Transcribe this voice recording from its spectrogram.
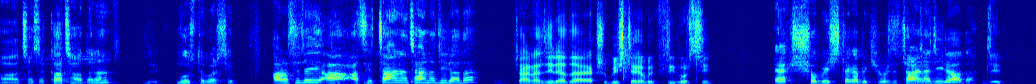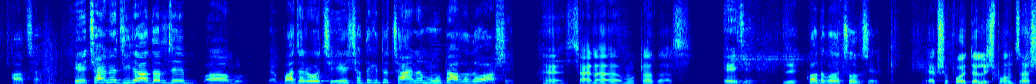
আচ্ছা আচ্ছা কাঁচা আদা না? জি। বুঝতে পারছি। আর হচ্ছে যে আজকে চায়না চায়না জিরা আদা? চায়না জিরা দা একশো বিশ টাকা বিক্রি করছি। একশো বিশ টাকা বিক্রি করছে চায়না জিরা আদা? জি। আচ্ছা এই চায়না জিরা আদার যে বাজার রয়েছে এর সাথে কিন্তু চায়না মোটা আদাও আসে? হ্যাঁ চায়না মোটা আদা আছে। এই যে জি। কত কত চলছে? একশো পঁয়তাল্লিশ পঞ্চাশ।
